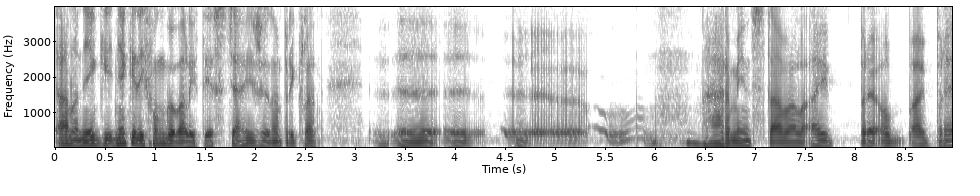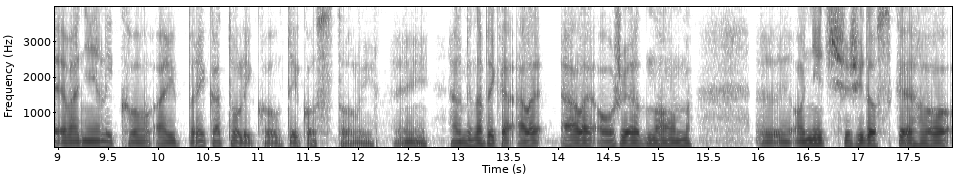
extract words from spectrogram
Áno, niek- niekedy fungovali tie vzťahy, že napríklad e, e, e, Harmin stával aj pre, aj pre evanielikov, aj pre katolíkov tie kostoly. Hej. Ale, napríklad, ale, ale o žiadnom E, o nič židovského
